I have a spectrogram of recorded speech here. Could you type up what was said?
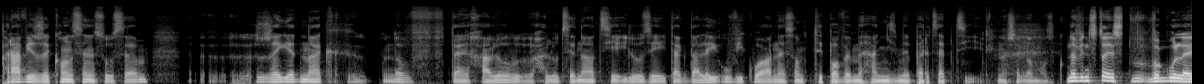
prawie że konsensusem, e, że jednak no, w te halu, halucynacje, iluzje i tak dalej uwikłane są typowe mechanizmy percepcji naszego mózgu? No więc to jest w ogóle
